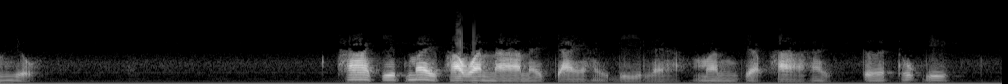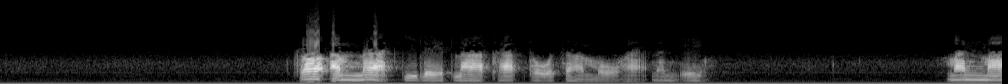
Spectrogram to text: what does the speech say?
ำอยู่ ถ้าจิตไม่ภาวนาในใจให้ดีแล้ว มันจะพาให้เกิดทุกข์อีก เพราะอำนาจกิเลสราคะโทสะโมหะนั่นเอง มันมา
